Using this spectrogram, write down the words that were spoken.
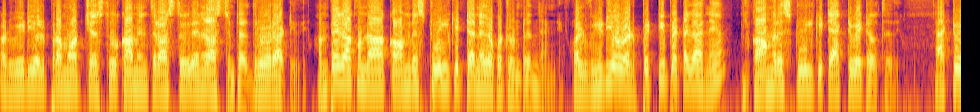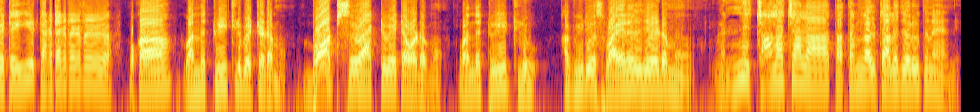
వాడి వీడియోలు ప్రమోట్ చేస్తూ కామెంట్స్ రాస్తూ ఏం రాస్తుంటారు? ధ్రువరాటివి. అంతేకాకుండా కాంగ్రెస్ టూల్ కిట్ అనేది ఒకటి ఉంటుందండి. వాళ్ళు వీడియో వాడు పెట్టి పెట్టగానే కాంగ్రెస్ టూల్ కిట్ యాక్టివేట్ అవుతుంది. యాక్టివేట్ అయ్యి టకటకటక ఒక వంద ట్వీట్లు పెట్టడము. బాట్స్ యాక్టివేట్ అవ్వడము. వంద ట్వీట్లు ఆ వీడియోస్ వైరల్ చేయడము. ఇవన్నీ చాలా చాలా తతంగాలు చాలా జరుగుతున్నాయండి.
